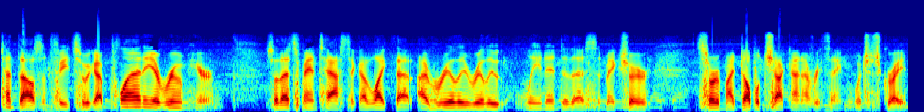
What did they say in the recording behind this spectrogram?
10,000 feet, so we got plenty of room here. So that's fantastic. I like that. I really, really lean into this and make sure sort of my double check on everything, which is great.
